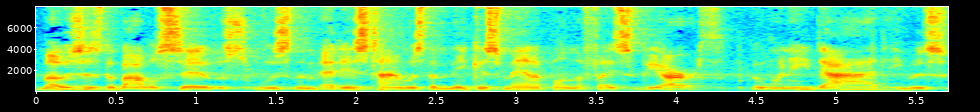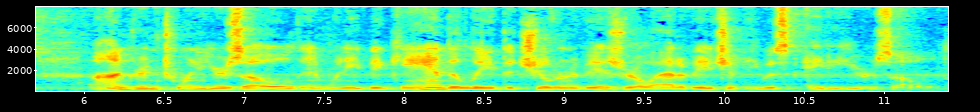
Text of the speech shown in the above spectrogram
Moses, the Bible said, was, was the, at his time was the meekest man upon the face of the earth. But when he died, he was 120 years old, and when he began to lead the children of Israel out of Egypt, he was 80 years old.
